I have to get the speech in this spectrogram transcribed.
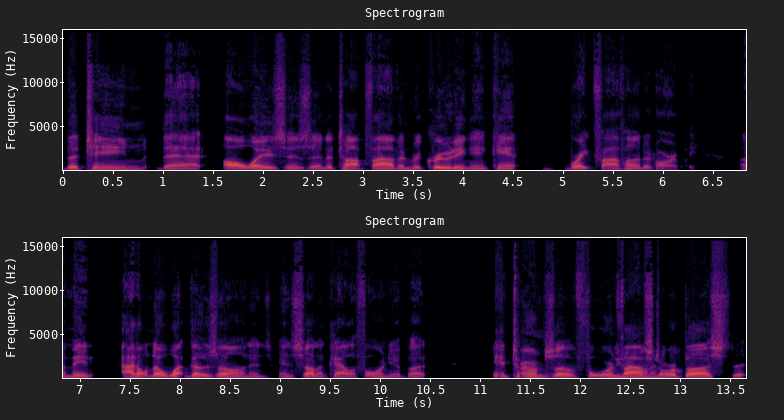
the team that always is in the top five in recruiting and can't break 500 hardly. I mean, I don't know what goes on in, in Southern California, but in terms of four and five star busts, that,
